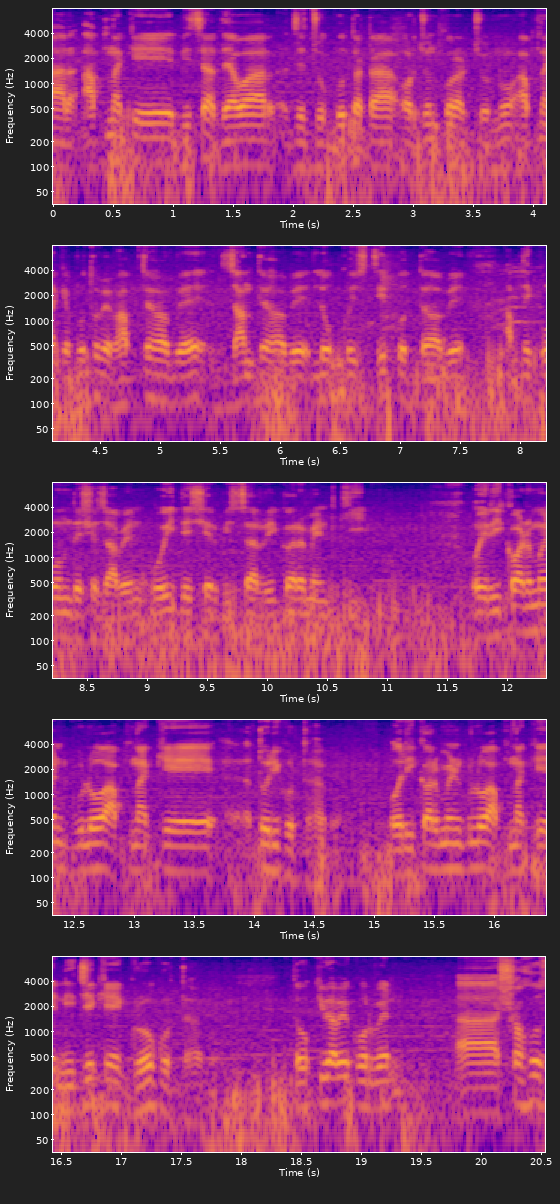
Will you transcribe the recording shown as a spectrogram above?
আর আপনাকে ভিসা দেওয়ার যে যোগ্যতাটা অর্জন করার জন্য আপনাকে প্রথমে ভাবতে হবে, জানতে হবে, লক্ষ্য স্থির করতে হবে, আপনি কোন দেশে যাবেন, ওই দেশের ভিসার রিকোয়ারমেন্ট কী? ওই রিকোয়ারমেন্টগুলো আপনাকে তৈরি করতে হবে। ওই রিকোয়ারমেন্টগুলো আপনাকে নিজেকে গ্রো করতে হবে। তো কীভাবে করবেন? সহজ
